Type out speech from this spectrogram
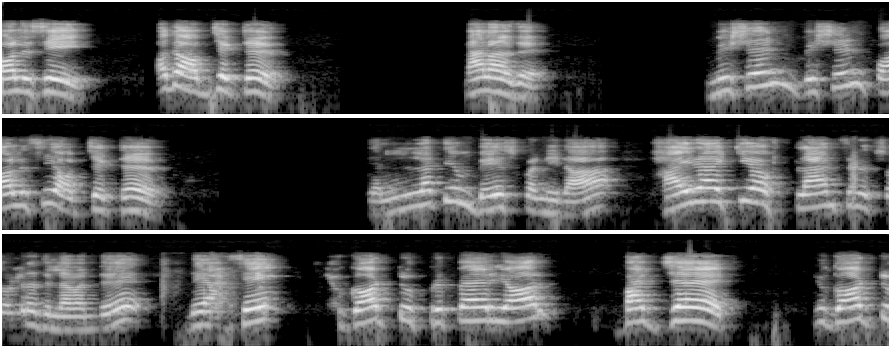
policy அது objective நாலாவது மிஷன் விஷன் பாலிசி objective. எல்லாத்தையும் பேஸ் பண்ணி தான் ஹைராக்கி ஆஃப் பிளான்ஸ்னு சொல்றதுல வந்து they are say you got to prepare your budget you got to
